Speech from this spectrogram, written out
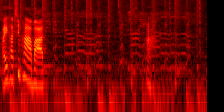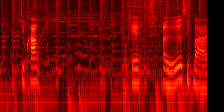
ไปค่ะสิบห้าบาท อะสิบครั้ง อเค เออสิบบาท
